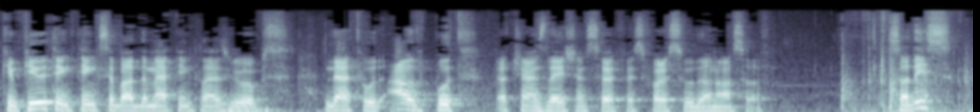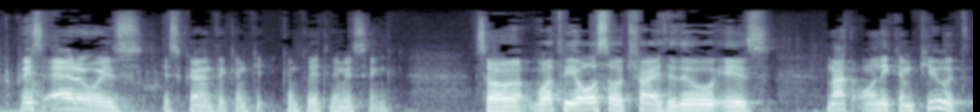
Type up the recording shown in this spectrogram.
computing things about the mapping class groups that would output a translation surface for a pseudo Anosov. So this this arrow is is currently com completely missing. So what we also try to do is not only compute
